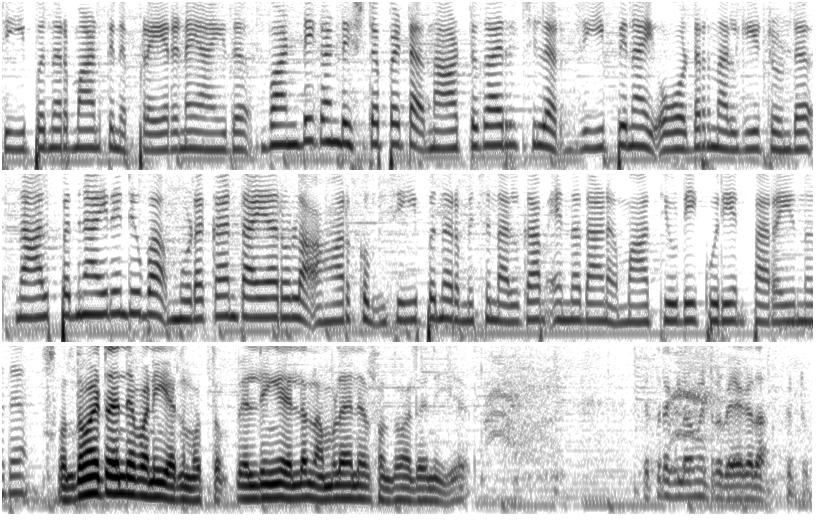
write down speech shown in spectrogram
ജീപ്പ് നിർമ്മാണത്തിന് പ്രേരണയായത്. വണ്ടി കണ്ട് ഇഷ്ടപ്പെട്ട നാട്ടുകാരിൽ ചിലർ ജീപ്പിനായി ഓർഡർ നൽകിയിട്ടുണ്ട്. നാൽപ്പതിനായിരം രൂപ മുടക്കാൻ തയ്യാറുള്ള ആർക്കും ജീപ്പ് നിർമ്മിച്ച് നൽകാം എന്നതാണ് മാത്യു ഡി കുര്യൻ പറയുന്നത്. സ്വന്തമായിട്ട് തന്നെ പണിയായിരുന്നു മൊത്തം. വെൽഡിംഗ് എല്ലാം നമ്മൾ തന്നെ സ്വന്തമായിട്ട് തന്നെ എത്ര കിലോമീറ്റർ വേഗത കിട്ടും?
